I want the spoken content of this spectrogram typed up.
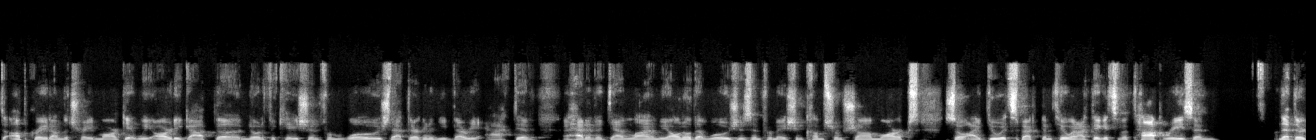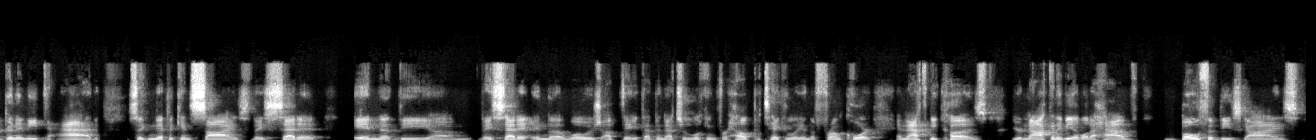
to upgrade on the trade market. We already got the notification from Woj that they're going to be very active ahead of the deadline, and we all know that Woj's information comes from Sean Marks, so I do expect them to, and I think it's the top reason that they're going to need to add significant size. They said it in the um, they said it in the Woj update that the Nets are looking for help, particularly in the front court, and that's because you're not going to be able to have both of these guys.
